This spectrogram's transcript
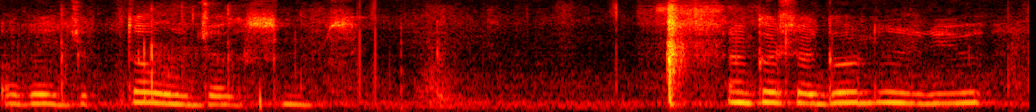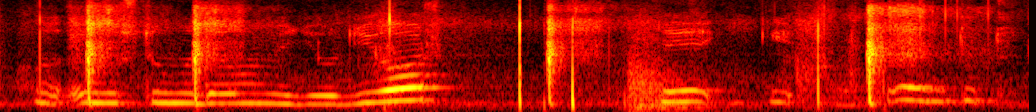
adacıkta olacaksınız. Arkadaşlar gördüğünüz gibi oluşturma devam ediyor diyor. Ve Evet, tut.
